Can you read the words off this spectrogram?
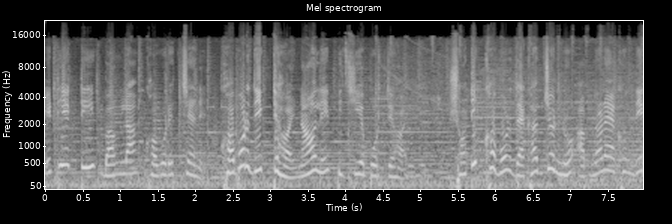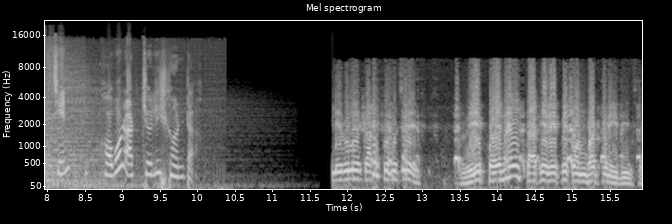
এটি একটি বাংলা খবরের চ্যানেল খবর দেখতে হয় না হলে পিছিয়ে পড়তে হয়। সঠিক খবর দেখার জন্য আপনারা এখন দেখছেন খবর আটচল্লিশ ঘণ্টা। লেভেলের কাজ করেছে। রেপ হয় নাই তাকে রেপে কনভার্ট করিয়ে দিয়েছে।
